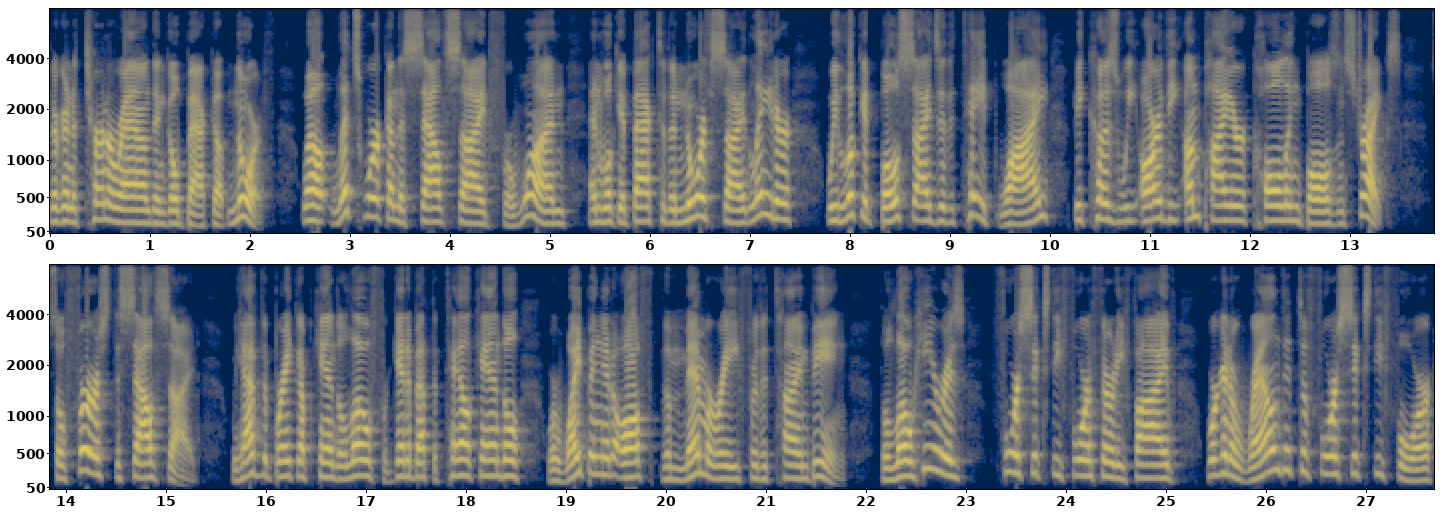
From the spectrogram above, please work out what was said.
they're going to turn around and go back up north. Well, let's work on the south side for one, and we'll get back to the north side later. We look at both sides of the tape. Why? Because we are the umpire calling balls and strikes. So, first, the south side. We have the breakup candle low. Forget about the tail candle. We're wiping it off the memory for the time being. The low here is 464.35. We're going to round it to 464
